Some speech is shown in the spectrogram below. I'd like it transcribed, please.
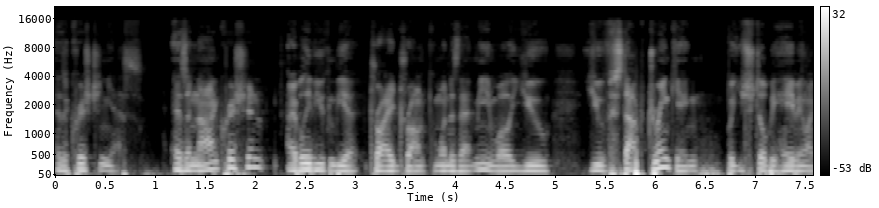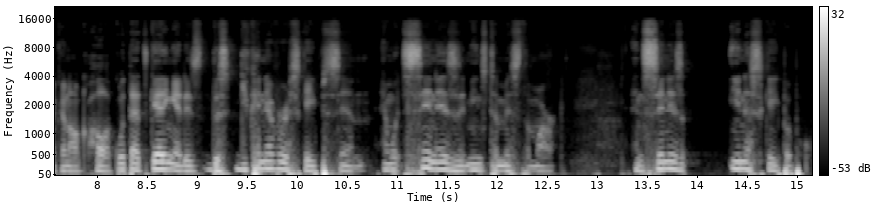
As a Christian, yes. As a non-Christian, I believe you can be a dry drunk. And what does that mean? Well, you you've stopped drinking, but you're still behaving like an alcoholic. What that's getting at is this: you can never escape sin. And what sin is, it means to miss the mark. And sin is inescapable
